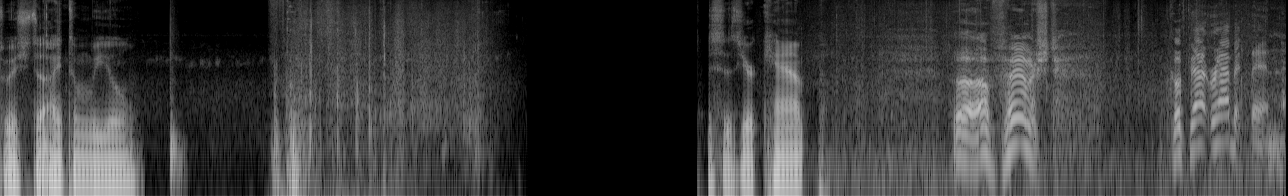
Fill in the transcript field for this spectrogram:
Switch to item wheel. This is your camp. Uh, I'm famished. Cook that rabbit then.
